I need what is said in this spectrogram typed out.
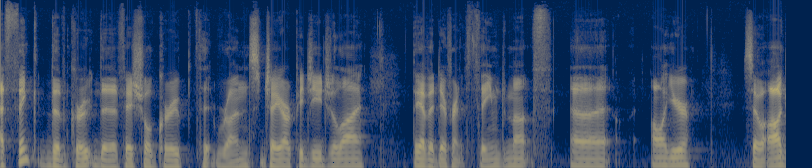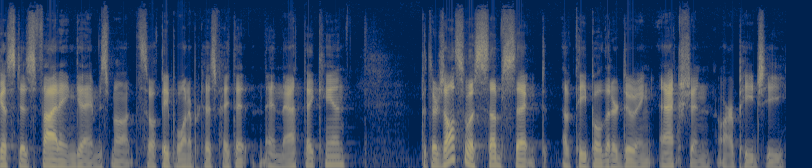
I think the group, the official group that runs JRPG July, they have a different themed month uh, all year. So August is fighting games month. So if people want to participate in that, they can. But there's also a subsect of people that are doing action RPG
